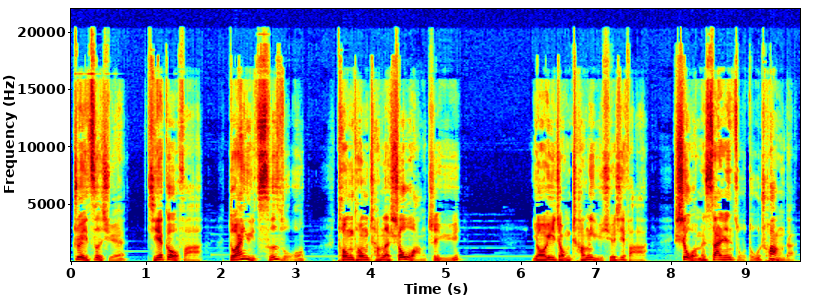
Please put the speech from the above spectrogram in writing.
缀字学、结构法、短语词组，通通成了收网之鱼。有一种成语学习法，是我们三人组独创的。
